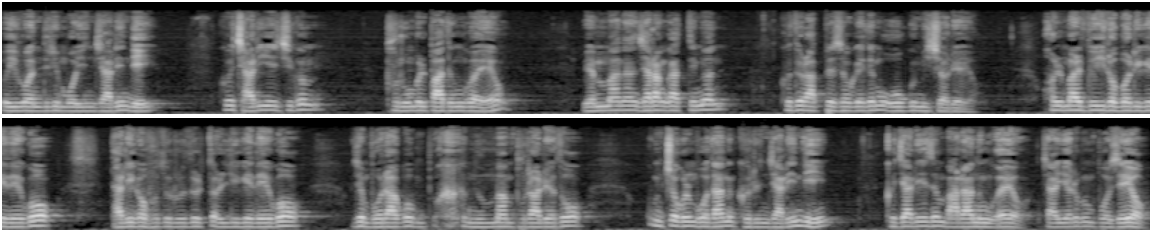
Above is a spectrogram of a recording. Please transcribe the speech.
의원들이 모인 자리인데 그 자리에 지금 부름을 받은 거예요. 웬만한 사람 같으면 그들 앞에 서게 되면 오금이 저려요. 헐 말도 잃어버리게 되고 다리가 후들후들 떨리게 되고 이제 뭐라고 눈만 불하려도 꿈쩍을 못하는 그런 자리인데 그 자리에서 말하는 거예요. 자 여러분 보세요.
